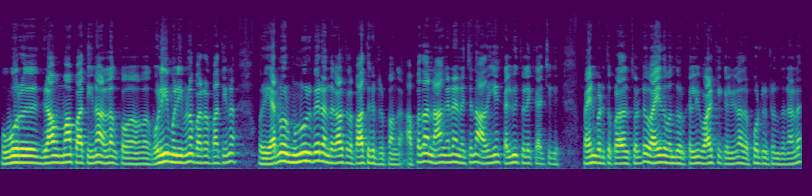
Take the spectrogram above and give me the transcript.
ஒவ்வொரு கிராமமாக பார்த்தீங்கன்னா எல்லாம் கொ- ஒளியும் மொழியும்லாம் பர பார்த்தீங்கன்னா ஒரு இரநூறு முந்நூறு பேர் அந்த காலத்தில் பார்த்துக்கிட்டு இருப்பாங்க. அப்போ தான் நாங்கள் என்ன நினச்சோன்னா அதையும் கல்வி தொலைக்காட்சிக்கு பயன்படுத்தக்கூடாதுன்னு சொல்லிட்டு வயது வந்து ஒரு கல்வி வாழ்க்கை கல்விலாம் அதை போட்டுக்கிட்டு இருந்ததுனால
